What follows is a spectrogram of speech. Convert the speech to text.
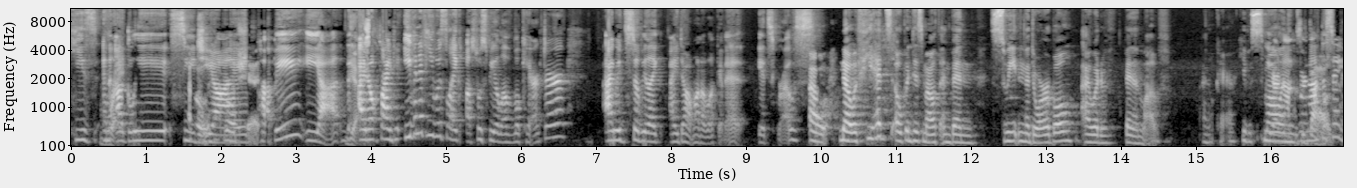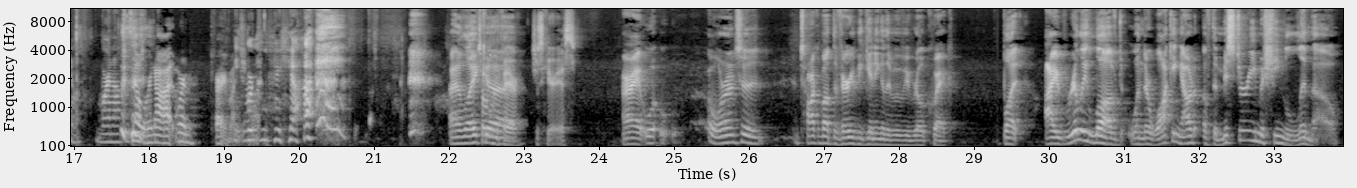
he's an Right. ugly CGI bullshit. puppy. Yeah, Yes. I don't find even if he was like uh, supposed to be a lovable character, I would still be like, I don't want to look at it. It's gross. Oh, no. If he had opened his mouth and been sweet and adorable, I would have been in love. I don't care. He was We small are and he not, was we're a not dog. the same. We're not the same. No, we're not. We're very much We're- not. yeah. I like. Totally uh, fair. Just curious. All right. I wanted to talk about the very beginning of the movie real quick, but I really loved when they're walking out of the Mystery Machine limo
